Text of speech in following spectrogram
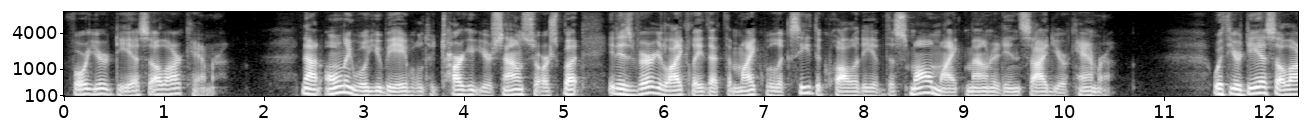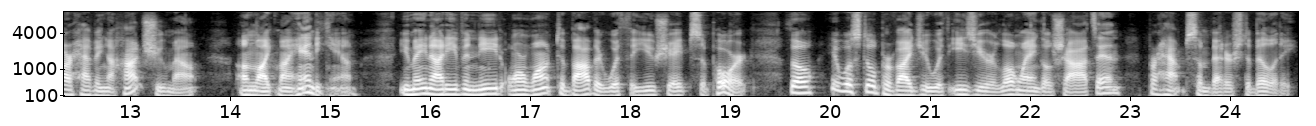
for your DSLR camera. Not only will you be able to target your sound source, but it is very likely that the mic will exceed the quality of the small mic mounted inside your camera. With your DSLR having a hot shoe mount, unlike my Handycam, you may not even need or want to bother with the U-shaped support, though it will still provide you with easier low-angle shots and perhaps some better stability.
